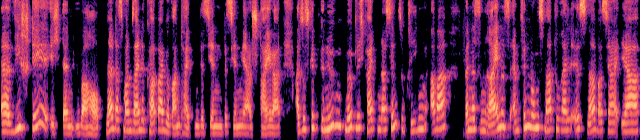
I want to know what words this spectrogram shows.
Äh, wie stehe ich denn überhaupt? Ne? Dass man seine Körpergewandtheit ein bisschen, ein bisschen mehr steigert. Also es gibt genügend Möglichkeiten, das hinzukriegen, aber wenn es ein reines Empfindungsnaturell ist, ne, was ja eher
